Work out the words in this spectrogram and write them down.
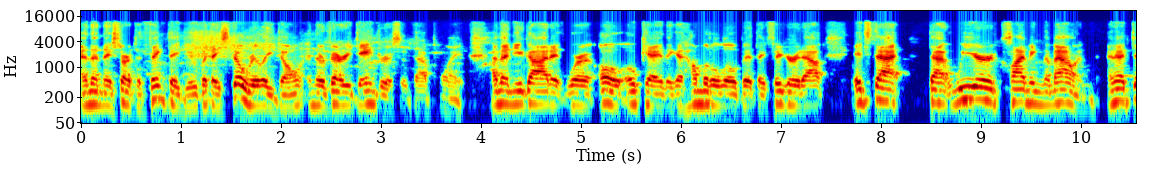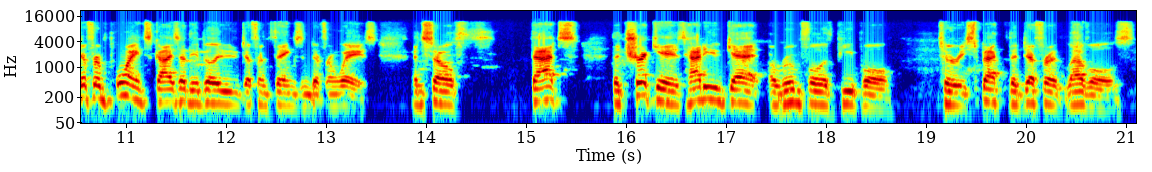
And then they start to think they do, but they still really don't. And they're very dangerous at that point. And then you got it where, oh, okay, they get humbled a little bit, they figure it out. It's that that weird climbing the mountain. And at different points, guys have the ability to do different things in different ways. And so that's the trick is how do you get a room full of people to respect the different levels,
